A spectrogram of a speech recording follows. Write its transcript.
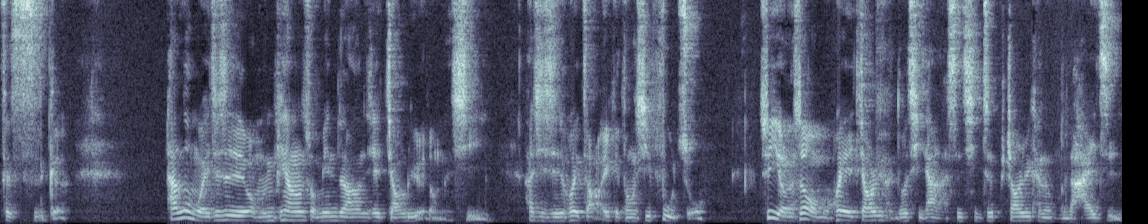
这四个，他认为就是我们平常所面对到那些焦虑的东西，他其实会找一个东西附着，所以有的时候我们会焦虑很多其他的事情，就焦虑可能我们的孩子，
